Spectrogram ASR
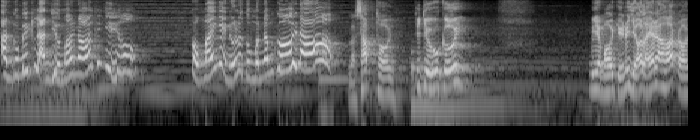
Anh có biết là anh vừa mới nói cái gì không? Còn mấy ngày nữa là tụi mình đám cưới đó. Là sắp thôi chứ chưa có cưới. Bây giờ mọi chuyện nó dở lẽ ra hết rồi.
